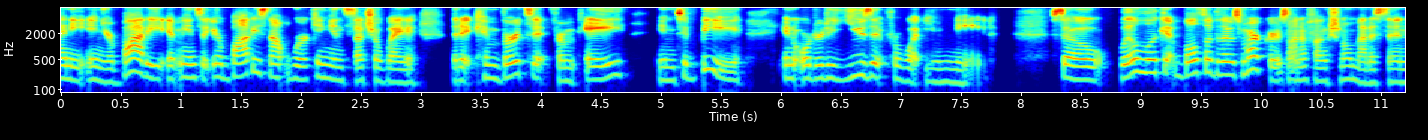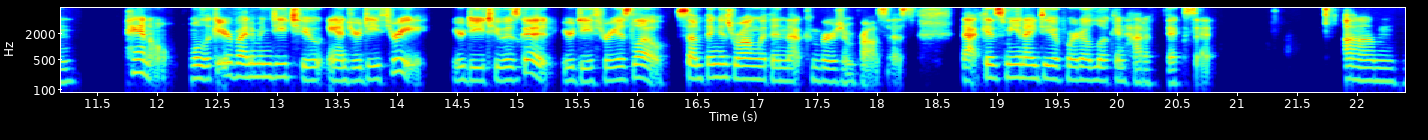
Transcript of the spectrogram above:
any in your body, it means that your body's not working in such a way that it converts it from A into B in order to use it for what you need. So we'll look at both of those markers on a functional medicine panel. We'll look at your vitamin D2 and your D3. Your D2 is good, your D3 is low. Something is wrong within that conversion process. That gives me an idea of where to look and how to fix it. Um,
